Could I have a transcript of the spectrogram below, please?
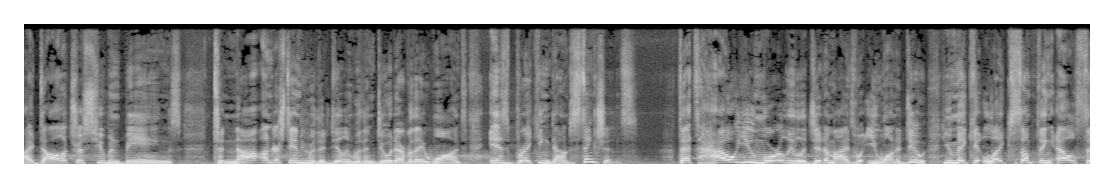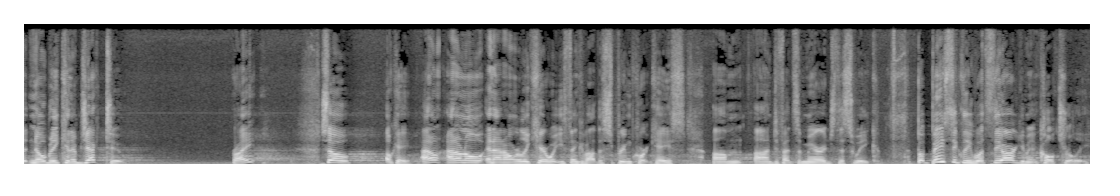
idolatrous human beings to not understand who they're dealing with and do whatever they want is breaking down distinctions. That's how you morally legitimize what you want to do. You make it like something else that nobody can object to. Right? So, okay, I don't, I don't know, and I don't really care what you think about the Supreme Court case um, on defense of marriage this week. But basically, what's the argument culturally?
